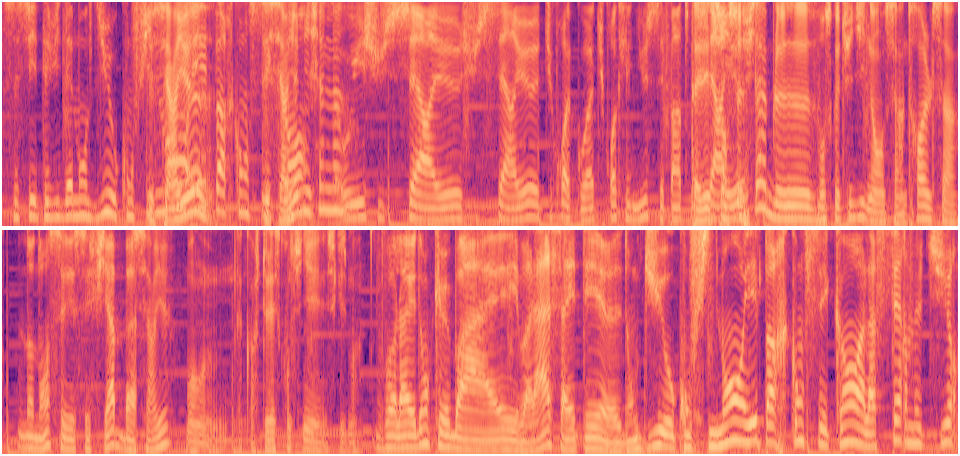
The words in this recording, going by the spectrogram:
Ceci est évidemment dû au confinement sérieux et par conséquent. T'es sérieux Michel là? Oui, je suis sérieux, je suis sérieux. Tu crois quoi? Tu crois que les news c'est pas un truc T'as des sérieux? sources fiables euh, pour ce que tu dis? Non, c'est un troll ça. Non, non, c'est c'est fiable. Sérieux? Bon, d'accord, je te laisse continuer, excuse-moi. Voilà, et donc, euh, bah, et voilà, ça a été euh, donc dû au confinement et par conséquent à la fermeture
